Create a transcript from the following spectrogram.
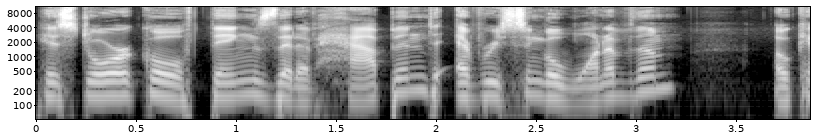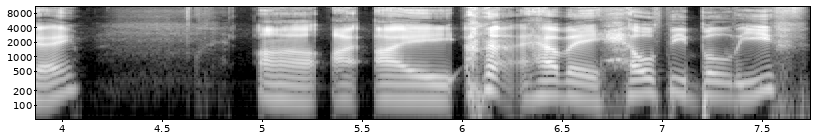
historical things that have happened, every single one of them. Okay. Uh, I, I have a healthy belief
